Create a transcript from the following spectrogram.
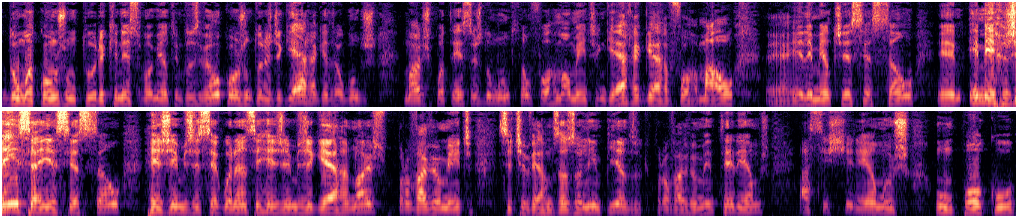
de uma conjuntura, que nesse momento, inclusive, é uma conjuntura de guerra, quer dizer, alguns dos maiores potências do mundo estão formalmente em guerra, guerra formal, é, elementos de exceção, é, emergência e exceção, regimes de segurança e regimes de guerra. Nós, provavelmente, se tivermos as Olimpíadas, o que provavelmente teremos, assistiremos um pouco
